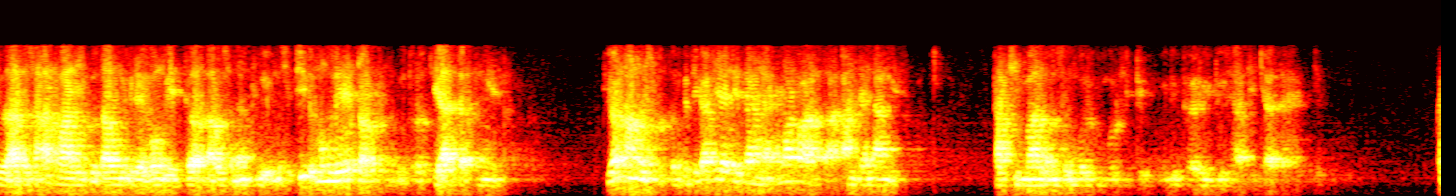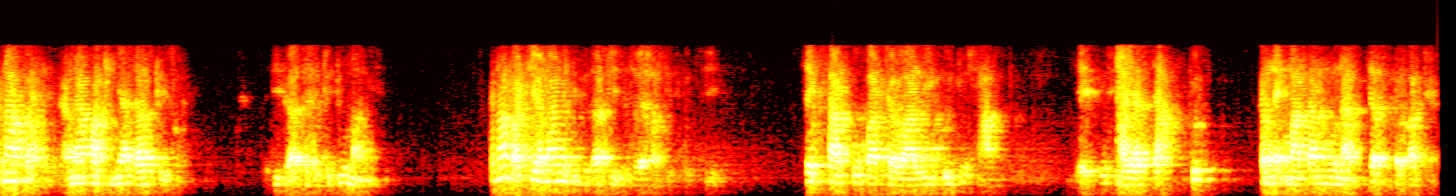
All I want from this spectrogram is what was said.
Suatu saat wali itu tahu ngelirik wong itu, tahu senang duit, mesti itu mau ngelirik terus dia ada pengir. Dia nangis betul. Ketika dia ditanya, kenapa anda nangis? Kaji malam seumur umur hidup itu baru itu saya tidak ada Kenapa? Karena paginya dosa. Jadi tidak ada itu nangis. Kenapa dia nangis itu tadi sesuai hadis kunci? Seksaku pada wali itu satu, yaitu saya cabut kenikmatan munajat kepada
